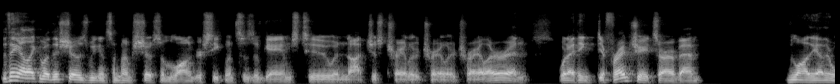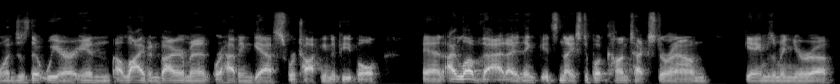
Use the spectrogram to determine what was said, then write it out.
the thing I like about this show is we can sometimes show some longer sequences of games too, and not just trailer, trailer, trailer. And what I think differentiates our event a lot of the other ones is that we are in a live environment. We're having guests, we're talking to people. And I love that. I think it's nice to put context around games. I mean, you're a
